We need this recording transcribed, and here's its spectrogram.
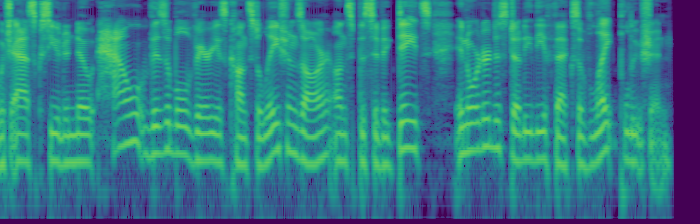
which asks you to note how visible various constellations are on specific dates in order to study the effects of light pollution.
